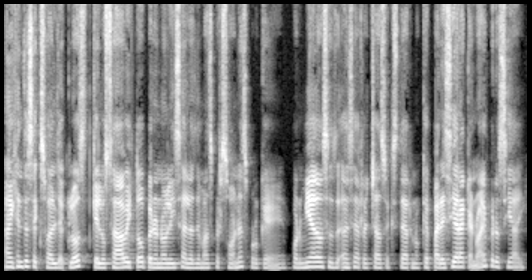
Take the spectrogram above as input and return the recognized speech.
hay gente sexual de closet que lo sabe y todo, pero no le dice a las demás personas porque por miedo a ese rechazo externo, que pareciera que no hay, pero sí hay.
